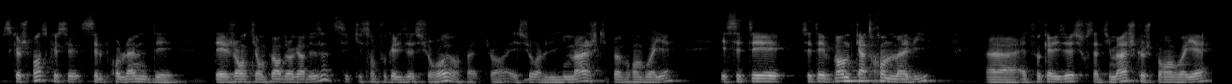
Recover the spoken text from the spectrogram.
parce que je pense que c'est le problème des, des, gens qui ont peur de regarder les autres, c'est qu'ils sont focalisés sur eux, en fait, tu vois, et sur l'image qu'ils peuvent renvoyer. Et c'était 24 ans de ma vie, euh, être focalisé sur cette image que je peux renvoyer,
